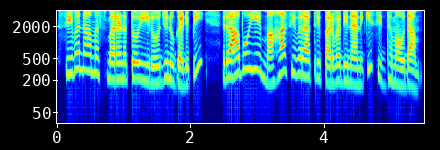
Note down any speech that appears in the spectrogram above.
శివనామ స్మరణతో ఈ రోజును గడిపి రాబోయే మహాశివరాత్రి పర్వదినానికి సిద్ధమవుదాం.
